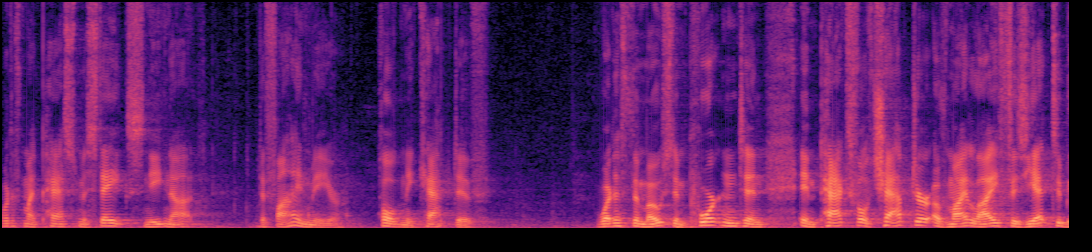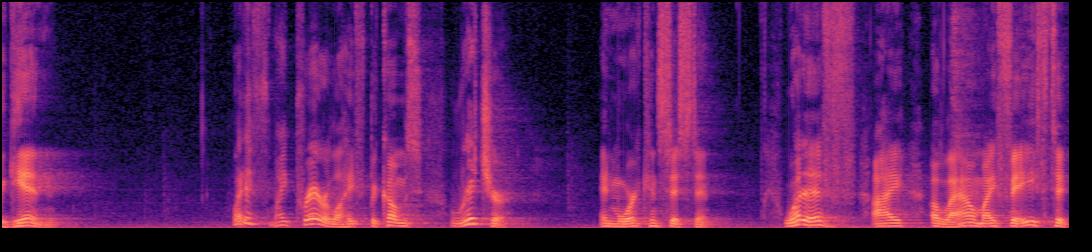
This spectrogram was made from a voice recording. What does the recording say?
What if my past mistakes need not define me or hold me captive? What if the most important and impactful chapter of my life is yet to begin? What if my prayer life becomes richer and more consistent? What if I allow my faith to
